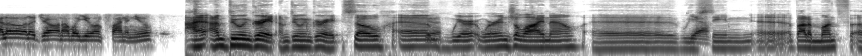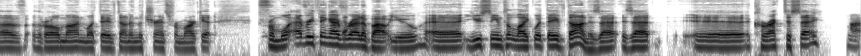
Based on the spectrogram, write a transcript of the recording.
Hello, hello, John. How are you? I'm fine, and you? I, am doing great. I'm doing great. So um, we're we're in July now. Uh, we've yeah. seen uh, about a month of Roma and what they've done in the transfer market. From what everything I've yeah. read about you, uh, you seem to like what they've done. Is that is that uh, correct to say? I,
